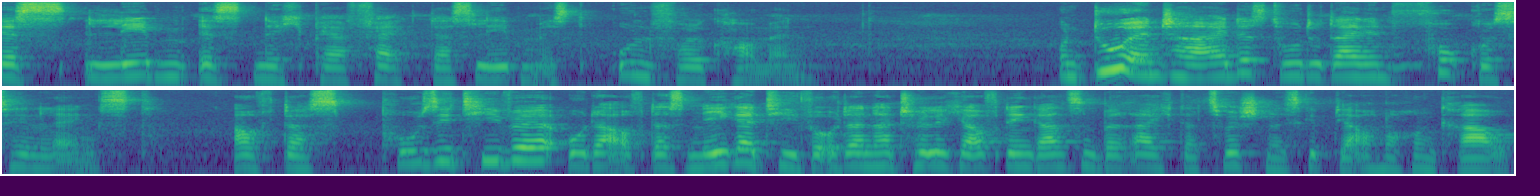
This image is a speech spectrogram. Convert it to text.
Das Leben ist nicht perfekt, das Leben ist unvollkommen. Und du entscheidest, wo du deinen Fokus hinlenkst. Auf das Positive oder auf das Negative oder natürlich auf den ganzen Bereich dazwischen. Es gibt ja auch noch ein Grau.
